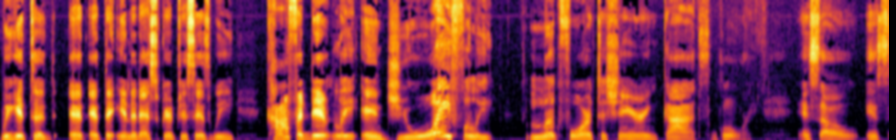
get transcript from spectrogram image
We get to at, at the end of that scripture says we confidently and joyfully look forward to sharing God's glory. And so it's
